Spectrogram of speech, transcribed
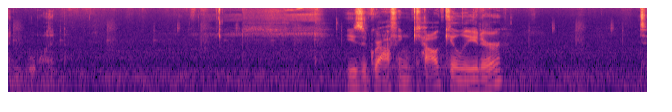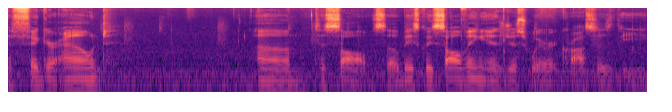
and 1. Use a graphing calculator to figure out um, to solve. So basically solving is just where it crosses the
